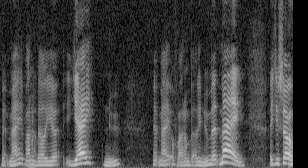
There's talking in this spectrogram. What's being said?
met mij? Waarom Ja. bel je jij nu met mij? Of waarom bel je nu met mij? Weet je zo.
